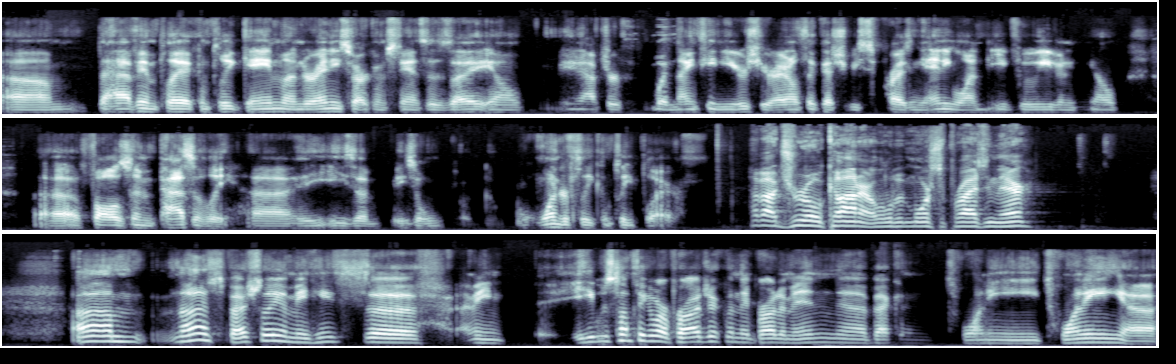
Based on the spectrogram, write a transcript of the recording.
um, to have him play a complete game under any circumstances, I you know after what 19 years here, I don't think that should be surprising to anyone who even you know uh, follows him passively. Uh, he, he's a he's a wonderfully complete player. How about Drew O'Connor? A little bit more surprising there. Um, not especially. I mean, he's. Uh, I mean, he was something of a project when they brought him in uh, back in 2020. Uh,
